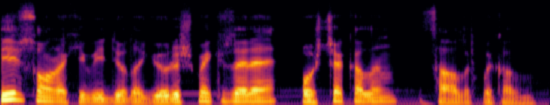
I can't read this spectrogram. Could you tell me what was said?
Bir sonraki videoda görüşmek üzere. Hoşça kalın, sağlıklı kalın.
